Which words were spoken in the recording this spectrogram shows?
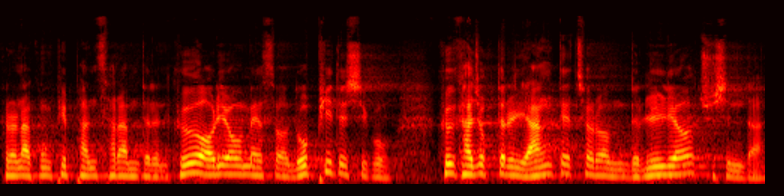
그러나 궁핍한 사람들은 그 어려움에서 높이 드시고 그 가족들을 양떼처럼 늘려 주신다.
